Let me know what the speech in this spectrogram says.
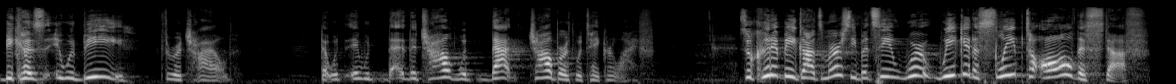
because it would be through a child that would, it would, the child would, that childbirth would take her life. So could it be God's mercy? But see, we're, we get asleep to all this stuff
